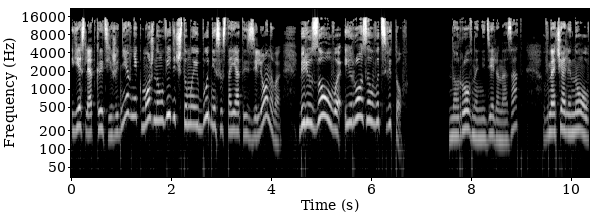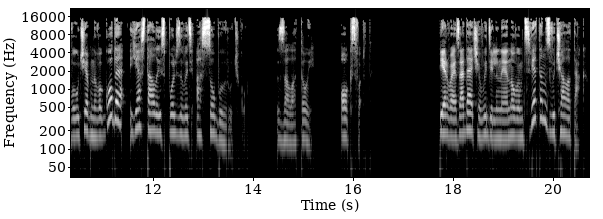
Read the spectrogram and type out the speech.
Если открыть ежедневник, можно увидеть, что мои будни состоят из зеленого, бирюзового и розового цветов. Но ровно неделю назад, в начале нового учебного года, я стала использовать особую ручку. Золотой. Оксфорд. Первая задача, выделенная новым цветом, звучала так.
